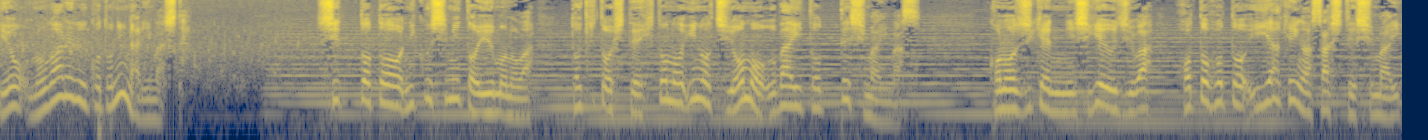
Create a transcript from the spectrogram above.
家を逃れることになりました。嫉妬と憎しみというものは時として人の命をも奪い取ってしまいます。この事件に重氏はほとほと嫌気がさしてしまい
